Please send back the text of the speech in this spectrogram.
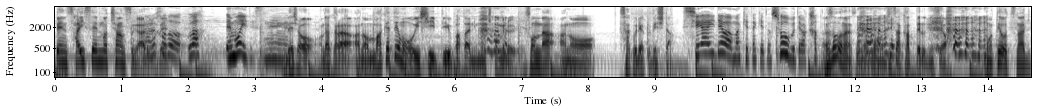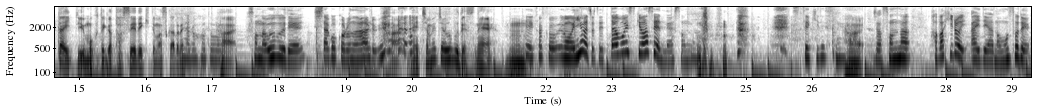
遍再戦のチャンスがあるのでなるほど。うわ、エモいですね。でしょだからあの負けても美味しいっていうパターンに持ち込める そんなあの策略でした。試合では負けたけど勝負では勝った。そうなんですよね。もう実は勝ってるんですよ。もう手をつなぎたいっていう目的が達成できてますからね。なるほど、はい、そんなウブで下心のある。はい、めちゃめちゃウブですね、うん。計画。をもう今じゃ絶対思いつきませんねそんな。素敵ですね。はい、じゃあそんな幅広いアイデアのもとで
